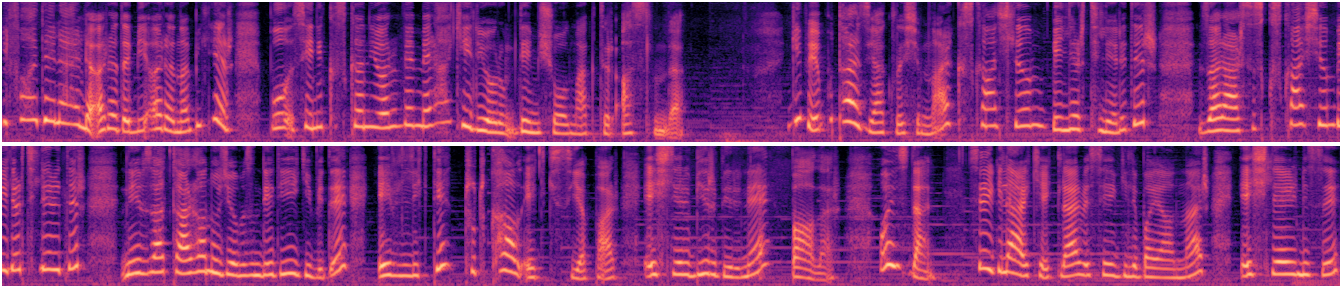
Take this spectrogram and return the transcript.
ifadelerle arada bir aranabilir. Bu seni kıskanıyorum ve merak ediyorum demiş olmaktır aslında gibi bu tarz yaklaşımlar kıskançlığın belirtileridir. Zararsız kıskançlığın belirtileridir. Nevzat Tarhan hocamızın dediği gibi de evlilikte tutkal etkisi yapar. Eşleri birbirine bağlar. O yüzden Sevgili erkekler ve sevgili bayanlar, eşlerinizi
